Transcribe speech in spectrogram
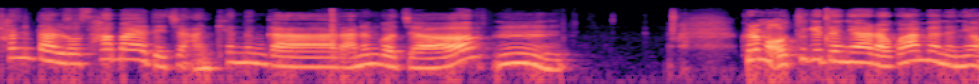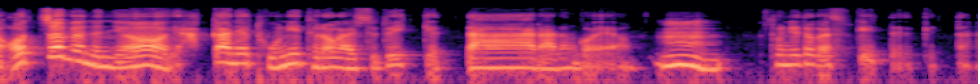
한 달로 삼아야 되지 않겠는가라는 거죠. 음. 그러면 어떻게 되냐라고 하면은요, 어쩌면은요, 약간의 돈이 들어갈 수도 있겠다라는 거예요. 음, 돈이 들어갈 수도 있겠다.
